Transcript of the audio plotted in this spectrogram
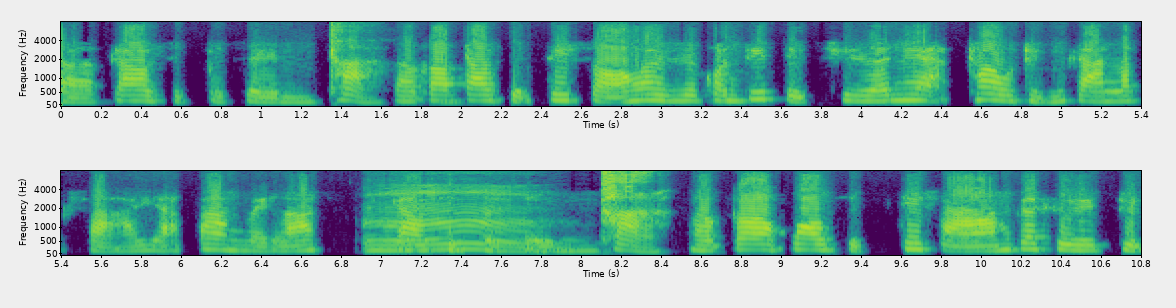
ติดเอ่อ90เปอร์เซ็นต์ค่ะแล้วก็90ที่สองก็คือคนที่ติดเชื้อเนี่ยเข้าถึงการรักษายาต้านไวรัสอืม90%ค่ะแล้วก็90ที่สามก็คือจุด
